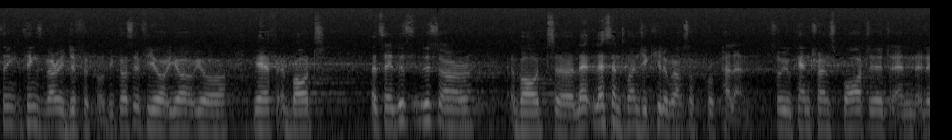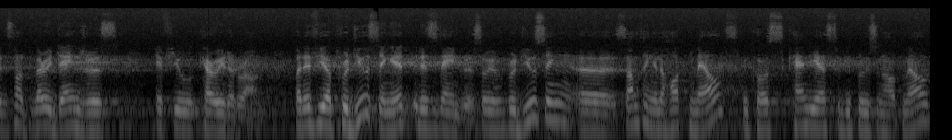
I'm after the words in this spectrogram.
th things very difficult. Because if you're, you're, you're, you have about, let's say this, these are about uh, le less than 20 kilograms of propellant. So you can transport it and, and, it's not very dangerous if you carry it around. But if you are producing it, it is dangerous. So if you're producing uh, something in a hot melt, because candy has to be produced in hot melt,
